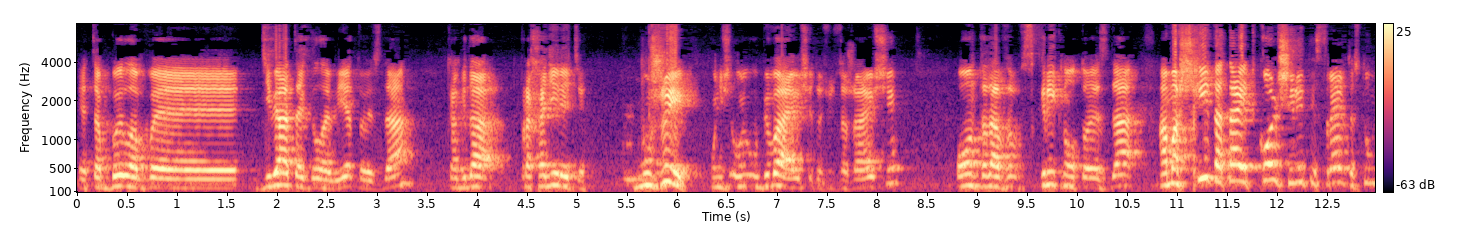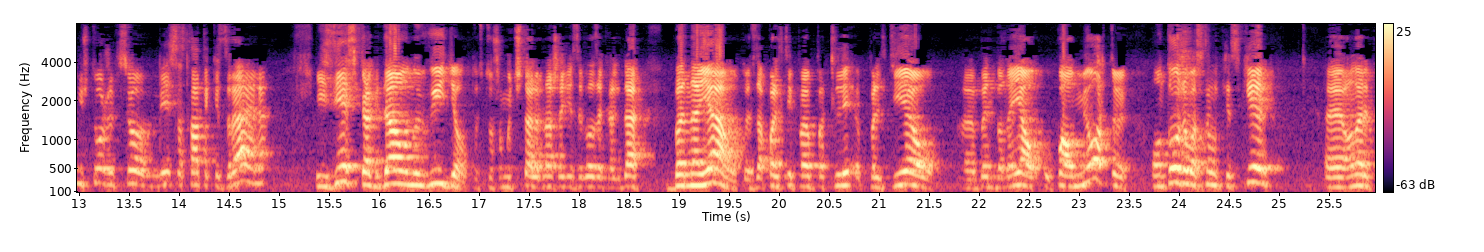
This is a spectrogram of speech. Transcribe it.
это было в э, девятой главе, то есть, да, когда проходили эти мужи, убивающие, то есть уничтожающие, он тогда вскрикнул, то есть, да, а Машхита тает коль ширит Израиль, то есть ты уничтожишь все, весь остаток Израиля. И здесь, когда он увидел, то есть то, что мы читали в нашей 11 глазах, когда Банаяу, то есть за Пальтиеу, э, Бен Банаяу упал мертвый, он тоже воскликнул Кискель, э, он говорит,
